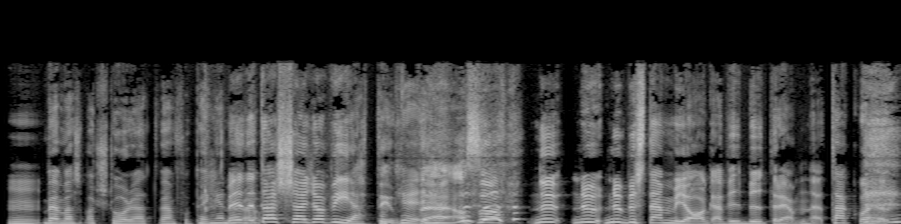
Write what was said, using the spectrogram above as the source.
Mm. Vem, vart står det att vem får pengarna Men då? Dasha, jag vet Okej. inte. Alltså, nu, nu, nu bestämmer jag att vi byter ämne. Tack och hej.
